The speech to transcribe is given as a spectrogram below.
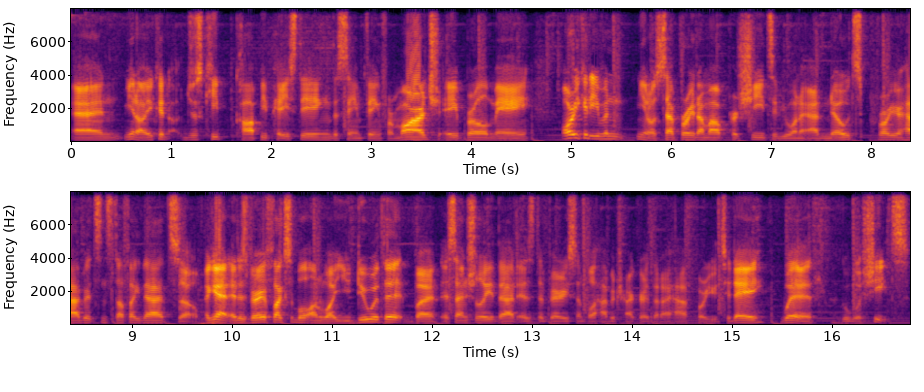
and you know you could just keep copy pasting the same thing for March, April, May, or you could even you know separate them out per sheets if you want to add notes for your habits and stuff like that. So again, it is very flexible on what you do with it, but essentially that is the very simple habit tracker that I have for you today with Google Sheets.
